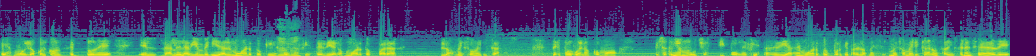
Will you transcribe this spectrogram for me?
es muy loco el concepto de el darle la bienvenida al muerto, que eso es la fiesta del Día de los Muertos para los mesoamericanos. Después, bueno, como ellos tenían muchos tipos de fiestas de días de muertos, porque para los mesoamericanos, a diferencia de,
